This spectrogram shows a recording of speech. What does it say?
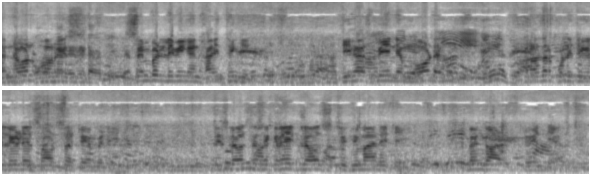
and known for his simple living and high thinking, he has been a model. For other political leaders also to emulate. This loss is a great loss to humanity, to Bengal, to India.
